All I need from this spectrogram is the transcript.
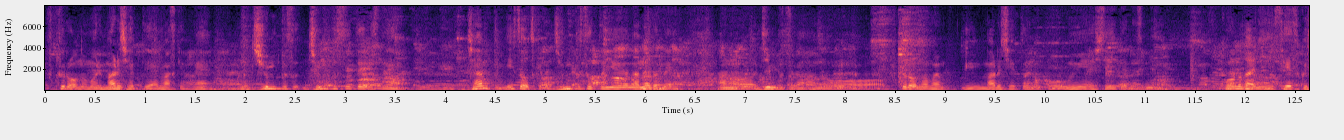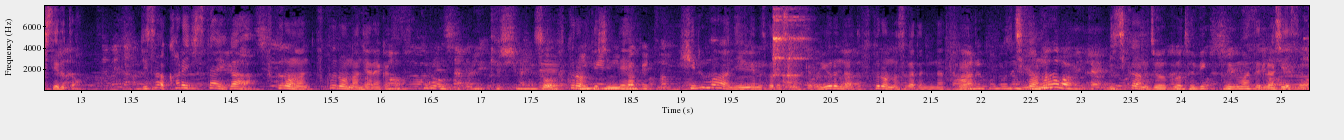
い、フクロウの森マルシェってやりますけどね。あのジュンプスジュンプスっていうですねジャンプに S をつけたジュンプスという名乗るねあの人物があのフクロウの森マルシェというのをこう運営していてですね河野台に生息していると実は彼自体がフクロウなんフクロウなんじゃないかと。あフクロウのね化身で。そう、フクロウの化身で昼間は人間の姿してますけど夜になるとフクロウの姿になって市川の市川の上空を飛び飛び回ってるらしいですよ。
